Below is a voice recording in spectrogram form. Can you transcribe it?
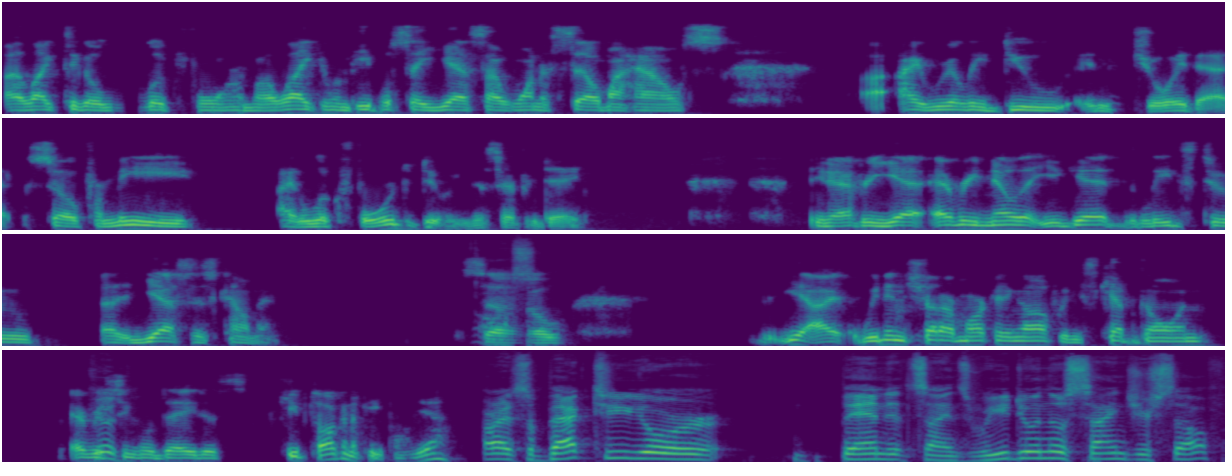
I like to go look for them. I like it when people say, yes, I want to sell my house. I really do enjoy that. So for me, I look forward to doing this every day. You know, every yeah, every no that you get leads to yes is coming. So awesome yeah, I, we didn't shut our marketing off. We just kept going every Good. single day. Just keep talking to people. Yeah. All right, so back to your bandit signs. Were you doing those signs yourself?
